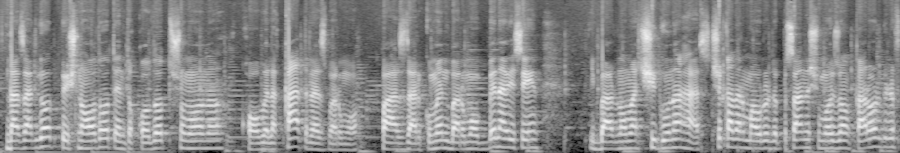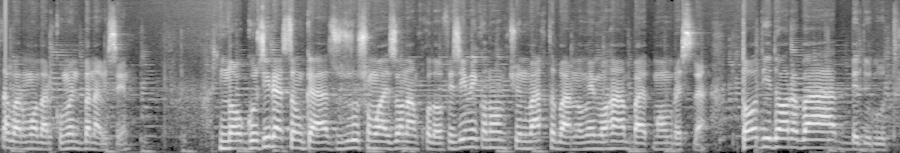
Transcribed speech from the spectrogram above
نظریات پیشنهادات انتقادات شما قابل قدر است بر ما. پس در کامنت بر ما بنویسین. این برنامه چگونه هست؟ چقدر مورد پسند شما ایزان قرار گرفته بر ما در کامنت بنویسین. ناگزیر هستم که از حضور شما ایزان هم خدافزی می‌کنم چون وقت برنامه ما هم به اتمام رسیده. تا دیدار بعد بدرود.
